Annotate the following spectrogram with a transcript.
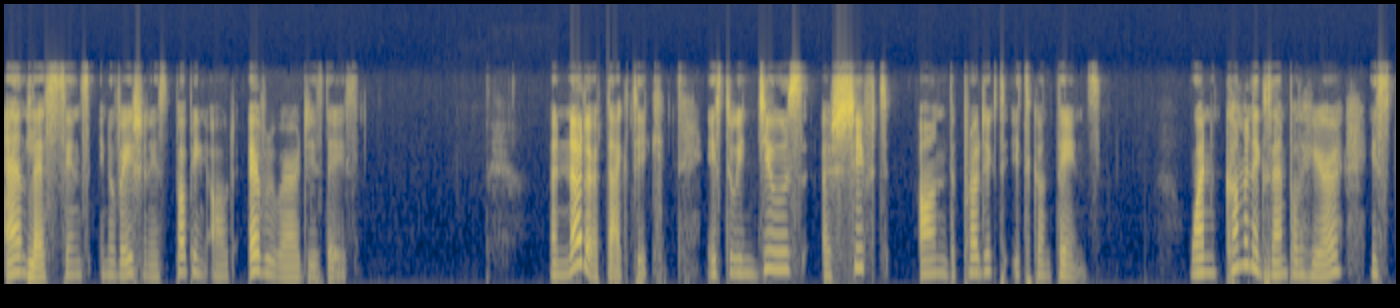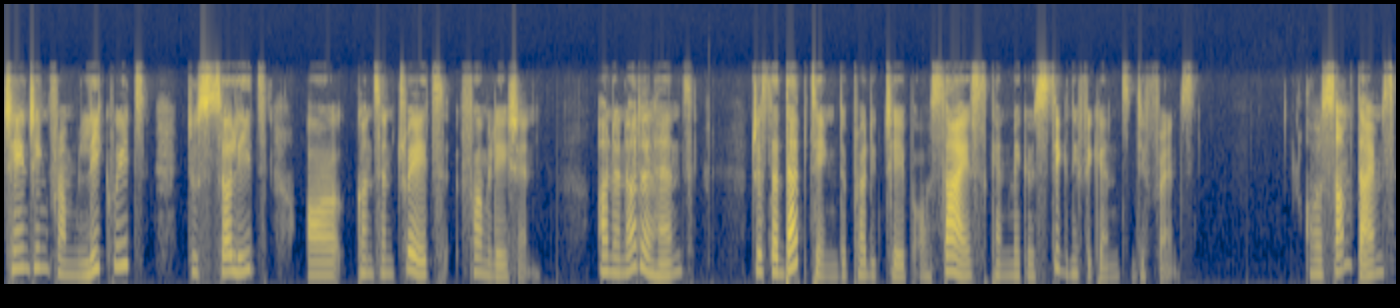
endless since innovation is popping out everywhere these days. Another tactic is to induce a shift on the product it contains. One common example here is changing from liquid to solid or concentrate formulation. On another hand, just adapting the product shape or size can make a significant difference. Or sometimes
